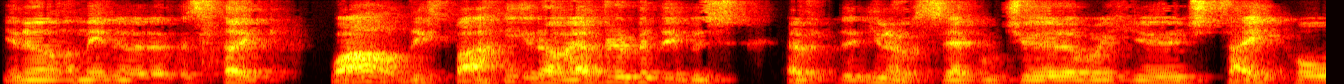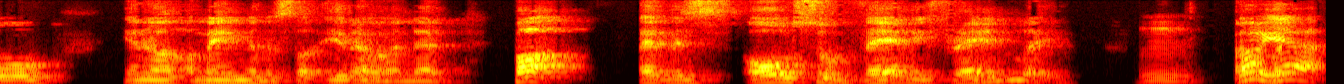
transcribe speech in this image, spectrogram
You know, I mean, it was like, wow, these bands, you know, everybody was, every- you know, Sepultura were huge, Type O, you know, I mean, there was, like, you know, and then, but it was also very friendly. Mm. oh yeah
